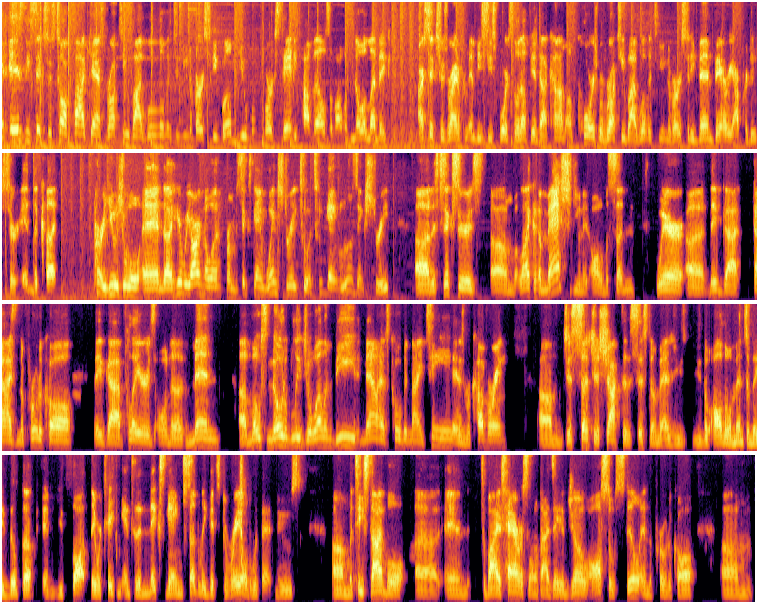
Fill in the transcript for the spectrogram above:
It is the Sixers Talk podcast brought to you by Wilmington University. William works Danny Pommells along with Noah Levick, our Sixers writer from NBC Sports Philadelphia.com. Of course, we're brought to you by Wilmington University. Ben Barry, our producer in the cut, per usual. And uh, here we are, Noah, from six game win streak to a two game losing streak. Uh, the Sixers, um, like a mash unit all of a sudden, where uh, they've got guys in the protocol, they've got players on the men uh, most notably, Joel Embiid now has COVID 19 and is recovering. Um, just such a shock to the system as you, you know, all the momentum they built up and you thought they were taking into the Knicks game suddenly gets derailed with that news. Um, Matisse Thybulle uh, and Tobias Harris, along with Isaiah Joe, also still in the protocol. Um,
